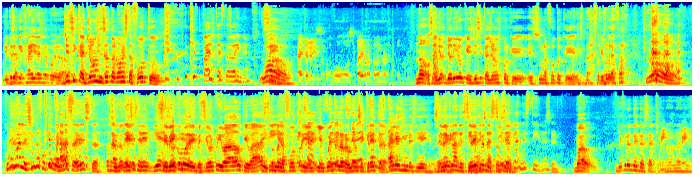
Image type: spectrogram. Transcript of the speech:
Yo creo que Hydra se ha apoderado. Jessica Jones les ha tomado esta foto. ¿Qué falta esta vaina? Wow. Ah, yo lo he visto como Spider-Man tomando la foto. No, o sea, yo, yo digo que es Jessica Jones porque es una foto que. Es para que- fotógrafa. No, ¿cómo vale? Es una foto buenaza esta. O sea, Sino de hecho se ve bien, Se ve como que- de investigador privado que va y Así, toma la foto y, Exacto, y encuentra se la reunión se secreta. Alias Investigation. Se ve clandestina. se ve clandestina. Se Sí. ve clandestina. Sí. Wow. Yo creo que es Versace, Wink, no, no es.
